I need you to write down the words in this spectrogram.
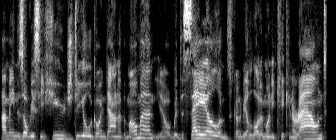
I mean, there's obviously a huge deal going down at the moment, you know, with the sale, and there's going to be a lot of money kicking around.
